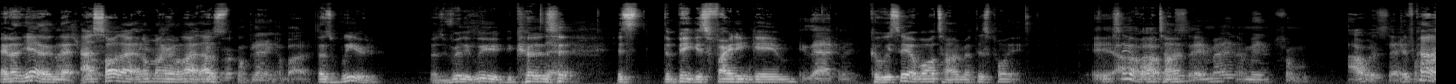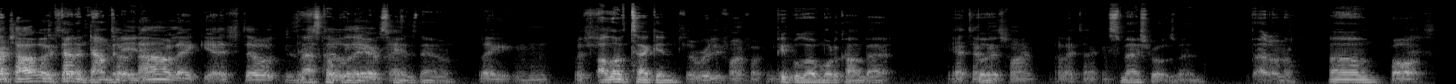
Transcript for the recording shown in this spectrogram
And uh, yeah, and that, I saw that, and I'm not gonna lie, that was complaining about it. that's weird. That's really weird because Yeah. it's the biggest fighting game. Exactly. Could we say of all time at this point? Yeah, say I, of all I time? say, man. I mean, from I would say They've from kinda- our childhood kinda to dominated. now, like yeah, it's still These it's last still couple of there, years, man. hands down. Like, hmm it's, I love Tekken. it's a really fun fucking game. People love Mortal Kombat. yeah, Tekken is fine. I like Tekken. Smash Bros, man. I don't know. Um, Balls.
